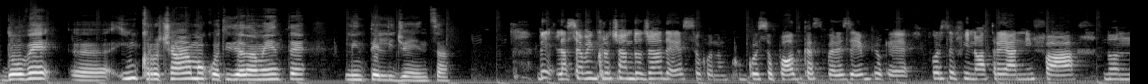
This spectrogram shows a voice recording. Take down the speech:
dove eh, incrociamo quotidianamente l'intelligenza. Beh, la stiamo incrociando già adesso con, con, questo podcast, per esempio, che forse fino a tre anni fa non,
